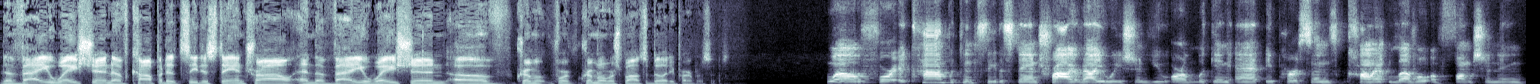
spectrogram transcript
the valuation of competency to stand trial and the valuation of criminal for criminal responsibility purposes? Well, for a competency to stand trial evaluation, you are looking at a person's current level of functioning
